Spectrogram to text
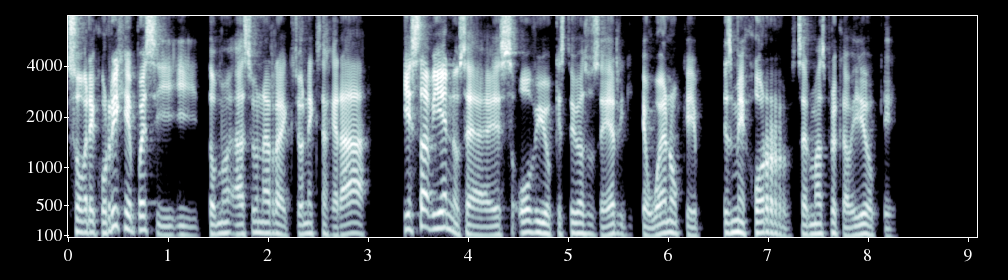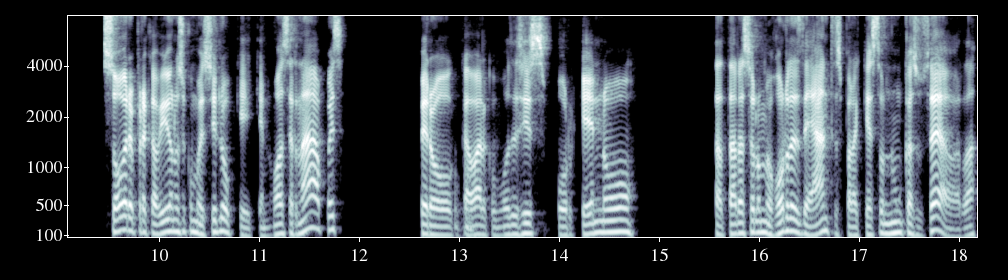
sobrecorrige, pues, y, y toma, hace una reacción exagerada. Y está bien, o sea, es obvio que esto iba a suceder y qué bueno que es mejor ser más precavido que sobre precavido, no sé cómo decirlo, que, que no hacer nada, pues. Pero, cabal, como vos decís, ¿por qué no tratar de hacerlo mejor desde antes para que esto nunca suceda, verdad?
